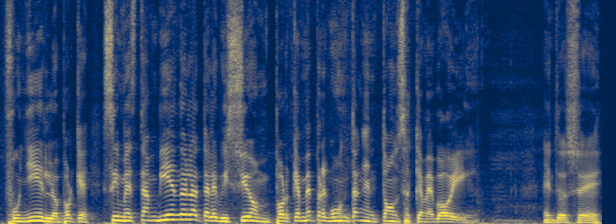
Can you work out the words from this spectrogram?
fuñirlo, porque si me están viendo en la televisión, ¿por qué me preguntan entonces que me voy? Entonces,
